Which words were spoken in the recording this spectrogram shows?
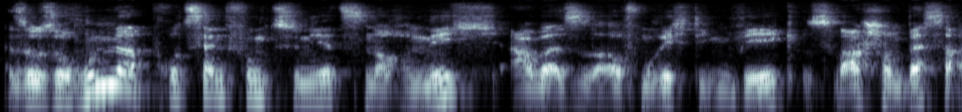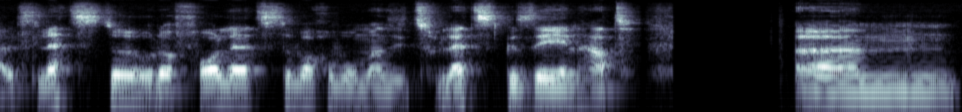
also so 100% funktioniert es noch nicht, aber es ist auf dem richtigen Weg. Es war schon besser als letzte oder vorletzte Woche, wo man sie zuletzt gesehen hat. Ähm,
